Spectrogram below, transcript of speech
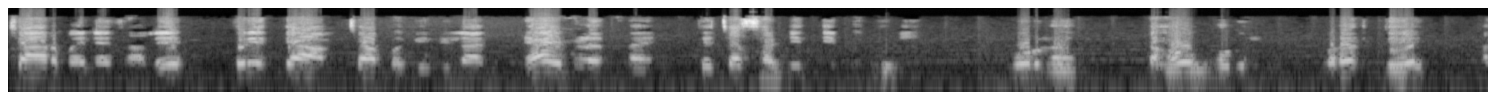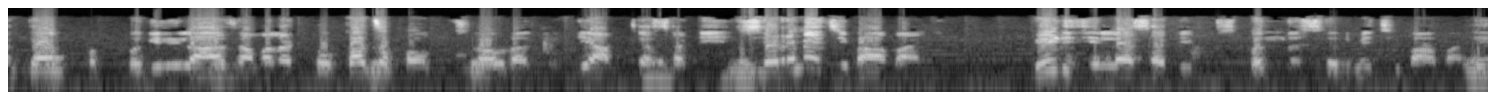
चार महिने झाले. तरी त्या आमच्या भगिनीला न्याय मिळत नाही. त्याच्यासाठी ती भगिनी पूर्ण धाव फोडून रडते आणि त्या भगिनीला आज आम्हाला टोकाचं पाऊल उचलावं लागलं ही आमच्यासाठी शर्मेची बाब आहे. बीड जिल्ह्यासाठी बंद शर्मेची बाब आहे.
